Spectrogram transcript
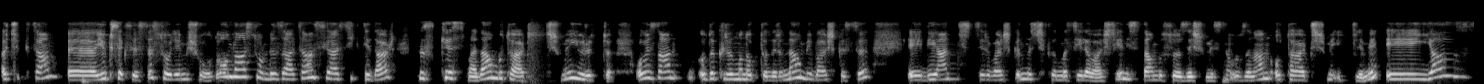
açıktan e, yüksek sesle söylemiş oldu. Ondan sonra da zaten siyasi iktidar hız kesmeden bu tartışmayı yürüttü. O yüzden o da kırılma noktalarından bir başkası e, Diyanet İşleri Başkanı'nın açıklamasıyla başlayan İstanbul Sözleşmesi'ne uzanan o tartışma iklimi. E, yaz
